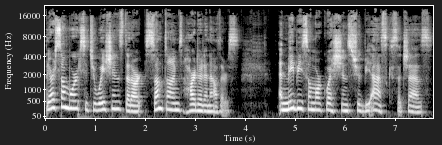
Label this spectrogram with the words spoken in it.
There are some work situations that are sometimes harder than others. And maybe some more questions should be asked, such as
